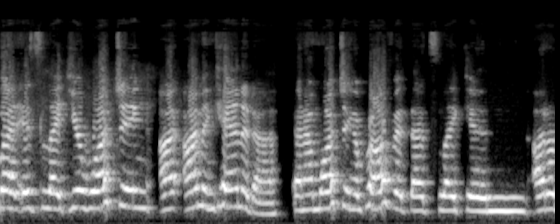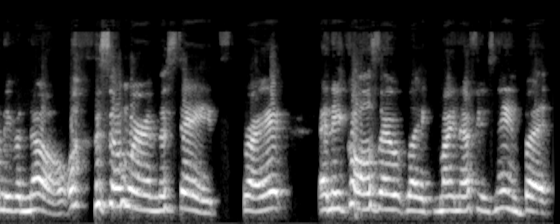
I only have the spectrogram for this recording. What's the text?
but it's like you're watching I, i'm in canada and i'm watching a prophet that's like in i don't even know somewhere in the states right and he calls out like my nephew's name but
